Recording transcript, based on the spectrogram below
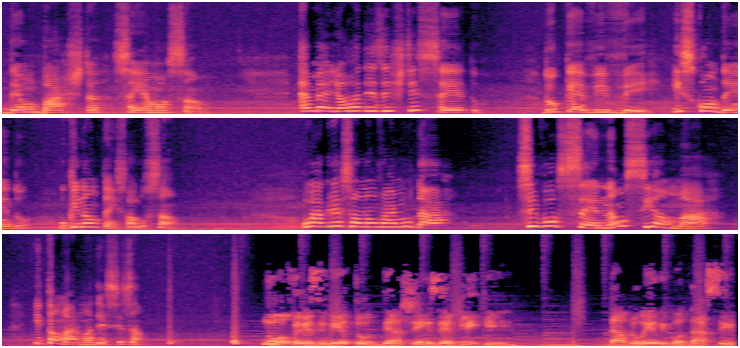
dê um basta sem emoção. É melhor desistir cedo do que viver escondendo o que não tem solução. O agressor não vai mudar se você não se amar e tomar uma decisão. No oferecimento de Agência Clique. WM Contasse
